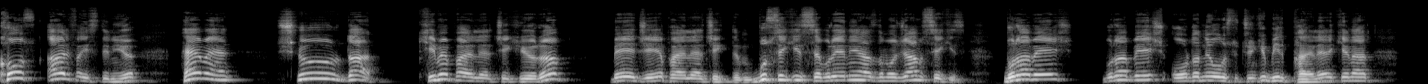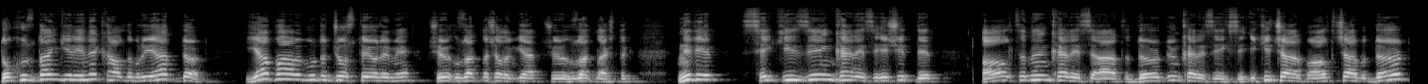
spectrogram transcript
cos alfa isteniyor. Hemen şuradan kime paralel çekiyorum? BC'ye paralel çektim. Bu 8 ise buraya ne yazdım hocam? 8. Bura 5. Bura 5. Orada ne oluştu? Çünkü bir paralel kenar. 9'dan geriye ne kaldı buraya? 4. Yap abi burada Jos teoremi. Şöyle uzaklaşalım gel. Şöyle uzaklaştık. Nedir? 8'in karesi eşittir. 6'nın karesi artı 4'ün karesi eksi 2 çarpı 6 çarpı 4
